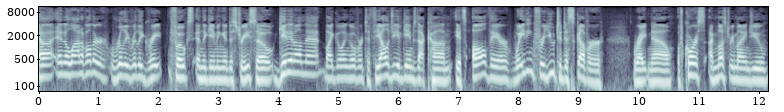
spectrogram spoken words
Uh, and a lot of other really, really great folks in the gaming industry. So get in on that by going over to theologyofgames.com. It's all there waiting for you to discover right now. Of course, I must remind you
